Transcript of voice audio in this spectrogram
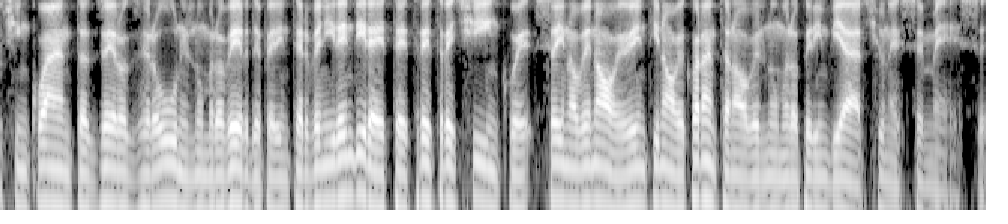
050 001 il numero verde per intervenire in diretta e 335 699 2949 il numero per inviarci un sms.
